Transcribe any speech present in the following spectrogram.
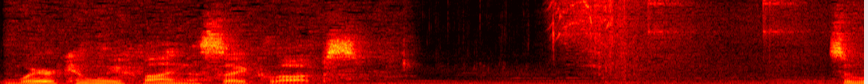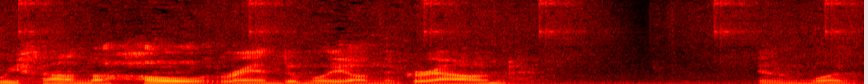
where can we find the Cyclops? So we found the hull randomly on the ground in one,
